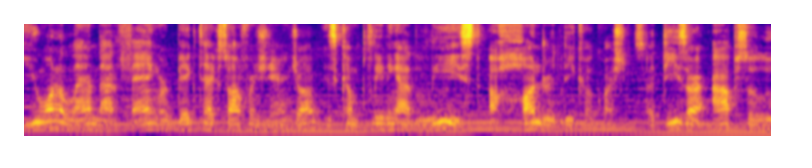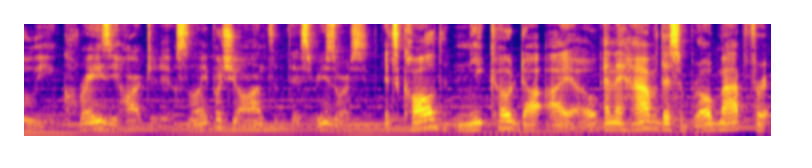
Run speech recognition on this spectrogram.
you want to land that FANG or big tech software engineering job is completing at least a 100 LeetCode questions. But these are absolutely crazy hard to do. So let me put you on to this resource. It's called Neetcode.io and they have this roadmap for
